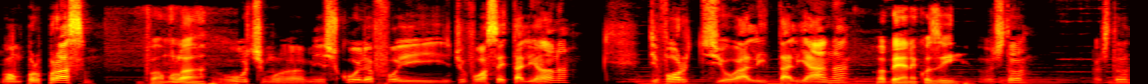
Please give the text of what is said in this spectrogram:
Vamos pro próximo? Vamos lá. O último, a minha escolha foi Divórcio Italiana. Divorzio all'Italiana. Va bene così. Gostou? Gostou?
